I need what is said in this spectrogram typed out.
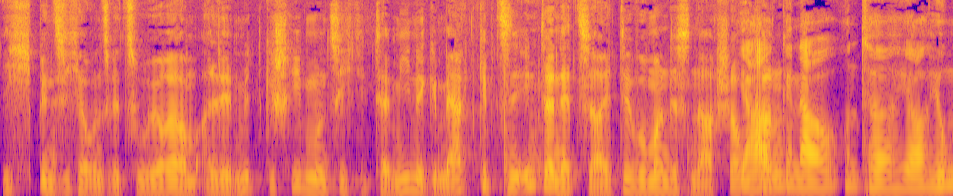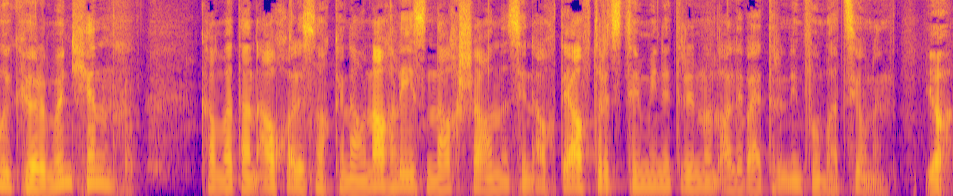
Ich bin sicher, unsere Zuhörer haben alle mitgeschrieben und sich die Termine gemerkt. Gibt es eine Internetseite, wo man das nachschauen ja, kann? Ja, genau. Unter ja, Junge Chöre München kann man dann auch alles noch genau nachlesen, nachschauen. Da sind auch die Auftrittstermine drin und alle weiteren Informationen. Ja,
